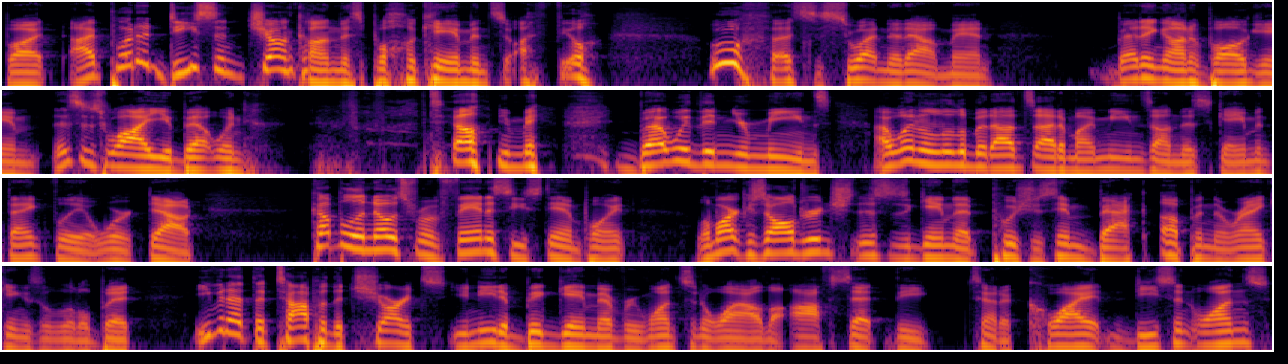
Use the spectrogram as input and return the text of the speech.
But I put a decent chunk on this ball game, and so I feel, whew, that's sweating it out, man. Betting on a ball game. This is why you bet when. Telling you, man, bet within your means. I went a little bit outside of my means on this game, and thankfully it worked out. Couple of notes from a fantasy standpoint. Lamarcus Aldridge, this is a game that pushes him back up in the rankings a little bit even at the top of the charts, you need a big game every once in a while to offset the kind of quiet, decent ones.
